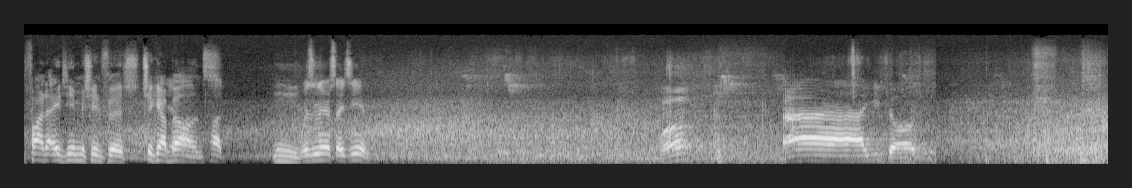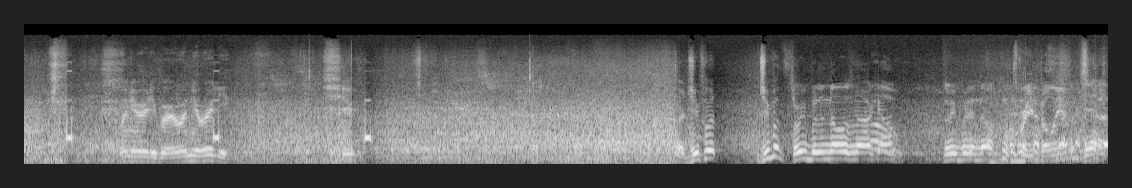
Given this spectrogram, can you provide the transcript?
find an ATM machine first. Check our balance. hard. Where's the nearest ATM? What? Ah, you dog. when you're ready, bro. When you're ready. Bro, did you put did you put three billion dollars in our account? Three billion dollars. Three billion? Yeah.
